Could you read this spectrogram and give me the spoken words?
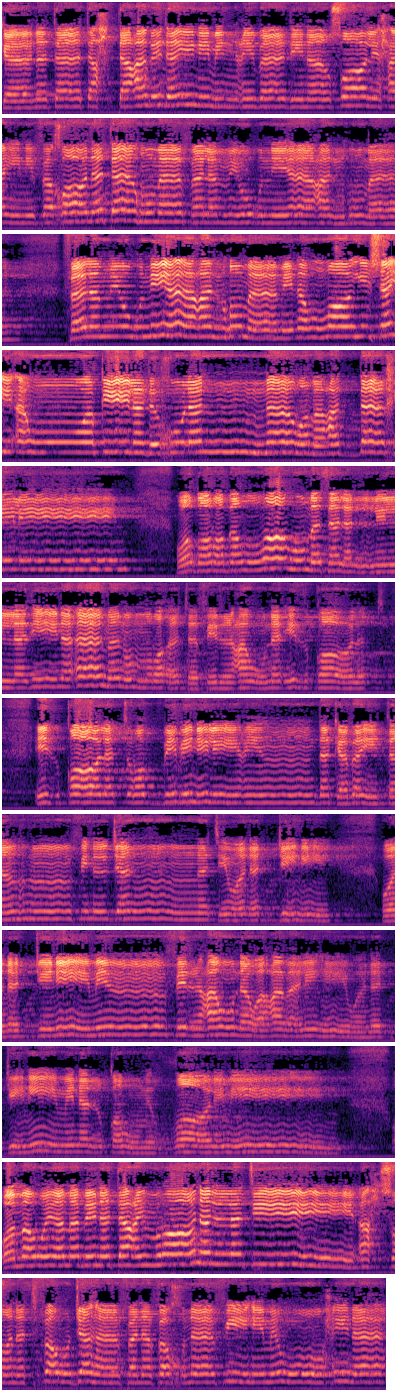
كانتا تحت عبدين من عبادنا صالحين فخانتاهما فلم يغنيا عنهما فلم يغنيا عنهما من الله شيئا وقيل ادخلا النار مع الداخلين. وضرب الله مثلا للذين آمنوا امرأة فرعون إذ قالت إذ قالت رب ابن لي عندك بيتا في الجنة ونجني ونجني من فرعون وعمله ونجني من القوم الظالمين. ومريم ابنة عمران التي أحصنت فرجها فنفخنا فيه من روحنا.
